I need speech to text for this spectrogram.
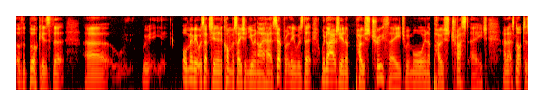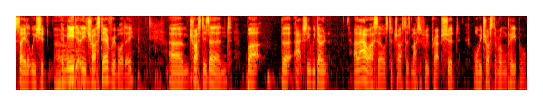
of the book is that uh, we, or maybe it was actually in a conversation you and I had separately, was that we're not actually in a post-truth age, we're more in a post-trust age, and that's not to say that we should oh. immediately trust everybody, um, trust is earned, but that actually we don't allow ourselves to trust as much as we perhaps should, or we trust the wrong people.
